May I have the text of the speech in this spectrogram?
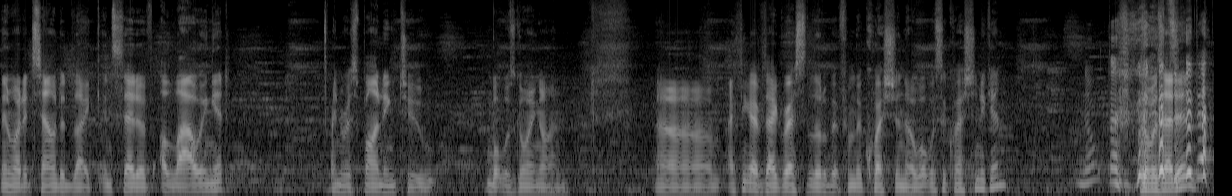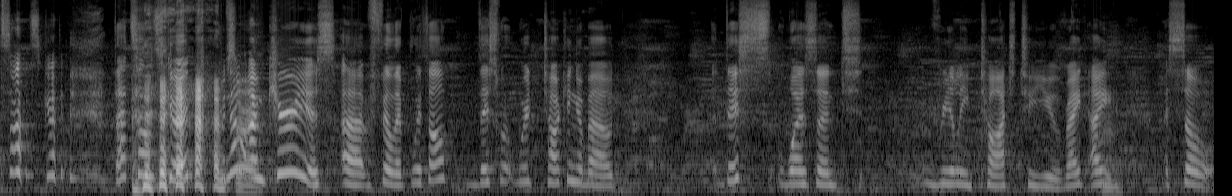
and what it sounded like instead of allowing it and responding to what was going on. Um, I think I've digressed a little bit from the question though. What was the question again? No, that, Oh, was that it? that sounds good. That sounds good. I'm but no, sorry. I'm curious, uh, Philippe, with all this, what we're talking about, this wasn't really taught to you, right? I, Hmm. so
